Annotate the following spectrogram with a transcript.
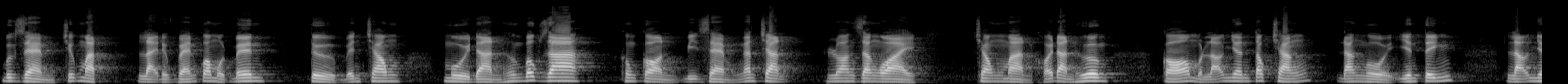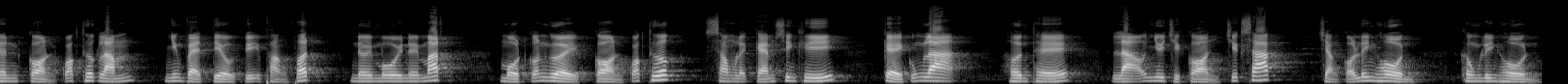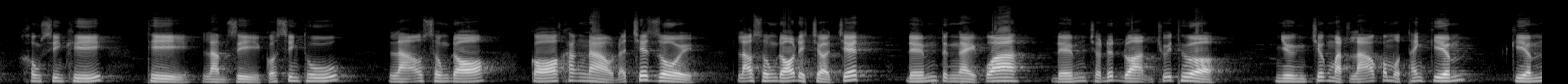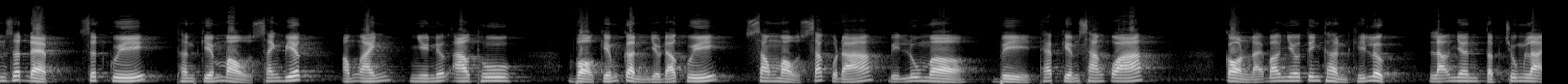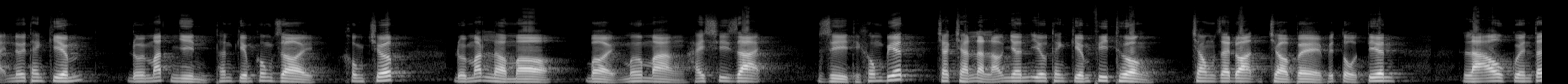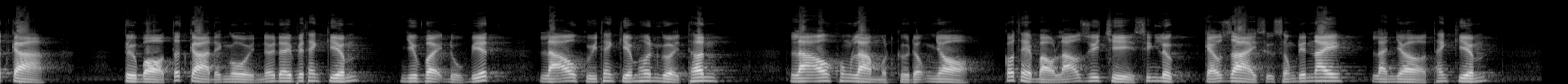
Bức rèm trước mặt Lại được vén qua một bên, Từ bên trong Mùi đàn hương bốc ra, Không còn bị rèm ngăn chặn, Loang ra ngoài. Trong màn khói đàn hương, Có một lão nhân tóc trắng Đang ngồi yên tĩnh. Lão nhân còn quắc thước lắm, Nhưng vẻ tiểu tụy phẳng phất, Nơi môi, nơi mắt. Một con người còn quắc thước Xong lại kém sinh khí. Kể cũng lạ hơn thế Lão như chỉ còn chiếc xác Chẳng có linh hồn Không linh hồn Không sinh khí Thì làm gì có sinh thú? Lão sống đó Có khác nào đã chết rồi? Lão sống đó để chờ chết Đếm từng ngày qua Đếm cho đứt đoạn chuỗi thừa. Nhưng trước mặt lão có một thanh kiếm Kiếm rất đẹp, rất quý Thân kiếm màu xanh biếc Óng ánh như nước ao thu. Vỏ kiếm cần nhiều đá quý Song màu sắc của đá bị lu mờ Vì thép kiếm sáng quá. Còn lại bao nhiêu tinh thần khí lực, Lão nhân tập trung lại nơi thanh kiếm, Đôi mắt nhìn thân kiếm không rời, Không chớp, Đôi mắt lờ mờ Bởi mơ màng hay suy dại. Gì thì không biết, Chắc chắn là lão nhân yêu thanh kiếm phi thường Trong giai đoạn trở về với tổ tiên. Lão quên tất cả, từ bỏ tất cả để ngồi nơi đây với thanh kiếm, Như vậy đủ biết Lão quý thanh kiếm hơn người thân. Lão không làm một cử động nhỏ Có thể bảo lão duy trì sinh lực Kéo dài sự sống đến nay Là nhờ thanh kiếm.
